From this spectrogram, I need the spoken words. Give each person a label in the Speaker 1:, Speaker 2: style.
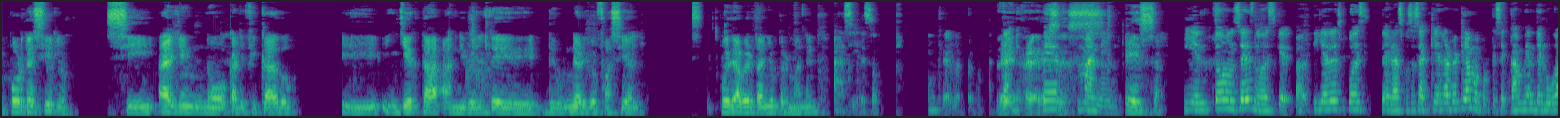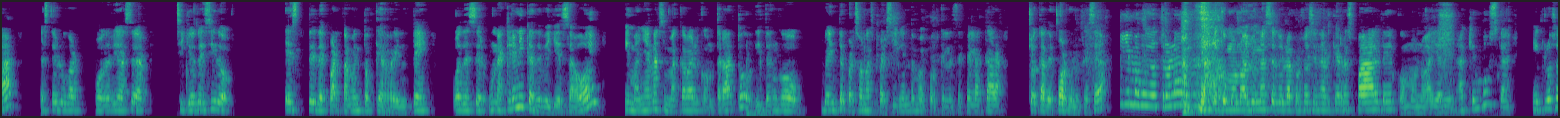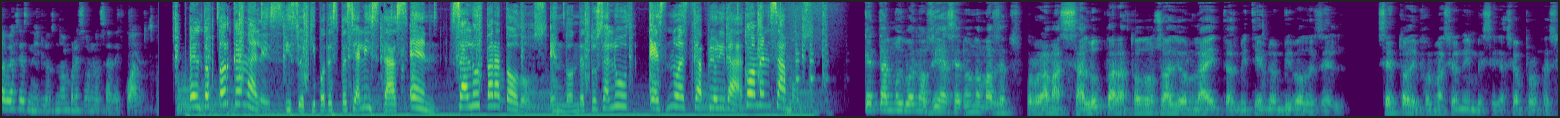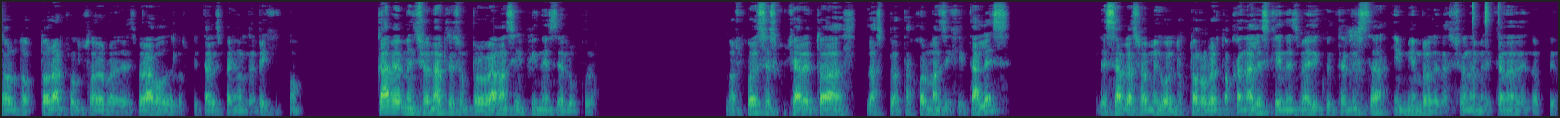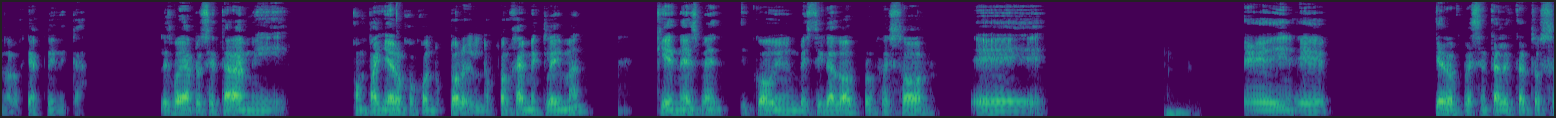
Speaker 1: por decirlo, si alguien no calificado inyecta a nivel de, de un nervio facial, puede haber daño permanente.
Speaker 2: Así es, increíble pregunta. Eh, daño permanente. Esa. Y entonces, no es que, ah, y ya después de las cosas aquí en la reclama, porque se cambian de lugar, este lugar podría ser, si yo decido, este departamento que renté puede ser una clínica de belleza hoy y mañana se me acaba el contrato y tengo 20 personas persiguiéndome porque les dejé la cara choca deforme, lo que sea, y yo me voy a otro lado. Y como no hay una cédula profesional que respalde, como no hay alguien a quien buscan, incluso a veces ni los nombres son los adecuados.
Speaker 3: El doctor Canales y su equipo de especialistas en Salud para Todos, en donde tu salud es nuestra prioridad. Comenzamos.
Speaker 4: ¿Qué tal? Muy buenos días en uno más de tus programas Salud para Todos Radio Online, transmitiendo en vivo desde el Centro de Información e Investigación, profesor doctor Alfonso Álvarez Bravo del Hospital Español de México. Cabe mencionar que es un programa sin fines de lucro. Nos puedes escuchar en todas las plataformas digitales. Les habla su amigo el doctor Roberto Canales, quien es médico internista y miembro de la Asociación Americana de Endocrinología Clínica. Les voy a presentar a mi compañero co-conductor, el doctor Jaime Kleiman, quien es médico investigador, profesor, eh, eh, eh, quiero presentarle tantos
